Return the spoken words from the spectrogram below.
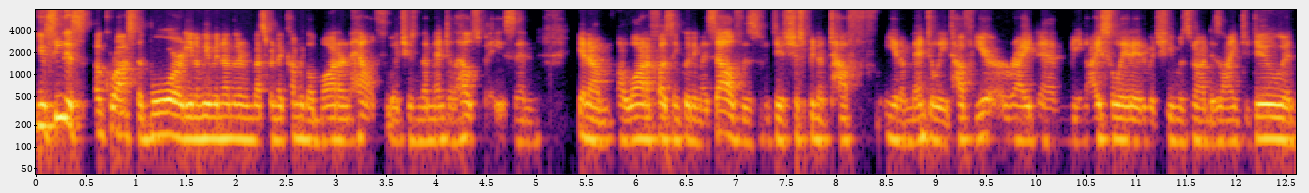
you see this across the board. You know, we have another investment in a company called Modern Health, which is in the mental health space, and you know, a lot of us, including myself, is it's just been a tough, you know, mentally tough year, right? And being isolated, which he was not designed to do, and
